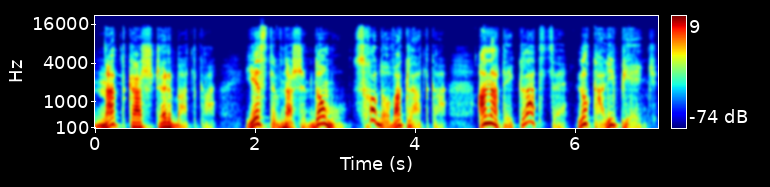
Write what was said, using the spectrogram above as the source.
Natka Szczerbatka. Jest w naszym domu schodowa klatka, a na tej klatce lokali pięć.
